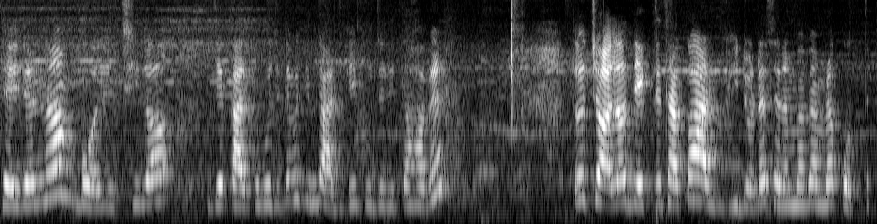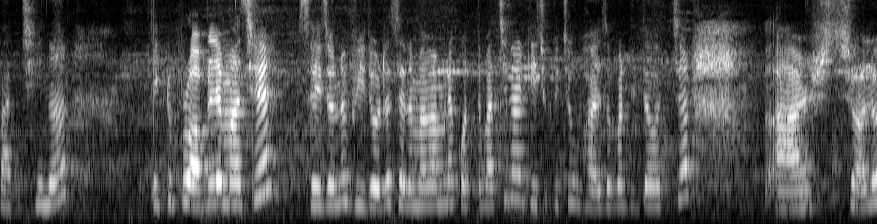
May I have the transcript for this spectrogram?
সেই জন্য বলছিল যে কালকে পুজো দেবে, কিন্তু আজকেই পুজো দিতে হবে। তো চলো দেখতে থাকো, আর ভিডিওটা সেরমভাবে আমরা করতে পারছি না। একটু প্রবলেম আছে, সেই জন্য ভিডিওটা সেরকমভাবে আমরা করতে পারছি না, আর কিছু কিছু ভয়েস ওভার দিতে হচ্ছে। আর চলো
